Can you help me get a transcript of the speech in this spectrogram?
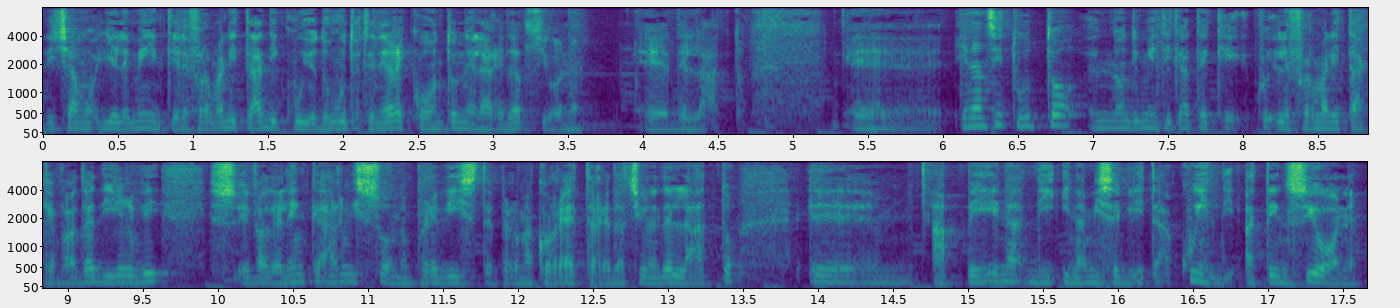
diciamo, gli elementi e le formalità di cui ho dovuto tenere conto nella redazione dell'atto. Eh, innanzitutto non dimenticate che le formalità che vado a dirvi e vado a elencarvi sono previste per una corretta redazione dell'atto eh, a pena di inammissibilità. Quindi attenzione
